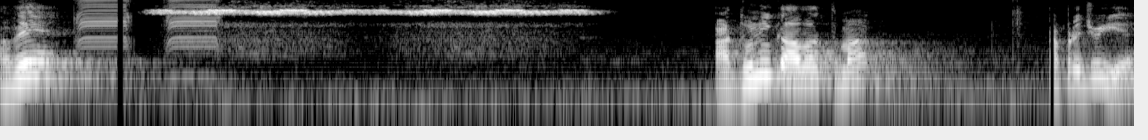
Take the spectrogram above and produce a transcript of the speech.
હવે આધુનિક આવર્તમાં આપણે જોઈએ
